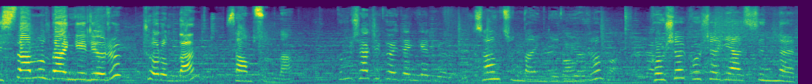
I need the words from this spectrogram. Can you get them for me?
İstanbul'dan geliyorum, Çorum'dan. Samsun'dan. Gümüşhacıköy'den geliyorum. Samsun'dan geliyorum. Koşa koşa gelsinler.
